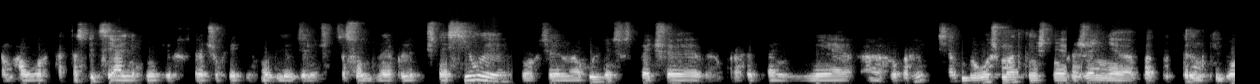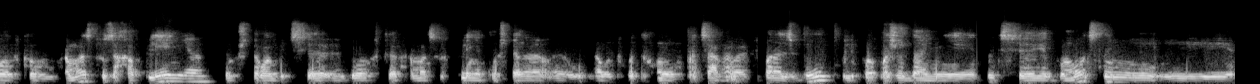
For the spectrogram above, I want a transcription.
там гаворка на спецыяльных нейкіх сустрэчах якіх могли удзельнічаць асобныя палітычныя сілы на агульнай сустрэчы про гэта не гаварыся было шмат канечне выражэнне под падтрымки беларускага грамадства захаплення что робіць беларускае грамадства плення тому что она нават гэтых мовах працягвае барацьбу былі па пажаданні быць як бы моцнымі і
